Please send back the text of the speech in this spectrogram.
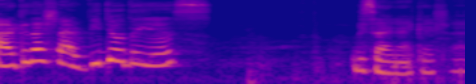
Arkadaşlar videodayız. Bir saniye arkadaşlar.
